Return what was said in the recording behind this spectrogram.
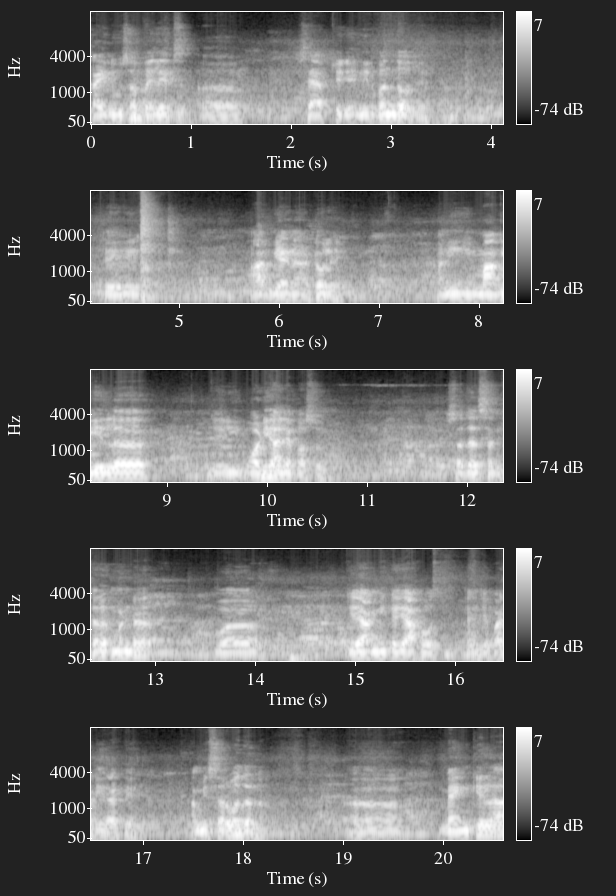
काही दिवसा पहिलेच सॅपचे जे निर्बंध होते ते आर बी आयने हटवले. आणि मागील जे ही बॉडी आल्यापासून सदर संचालक मंडळ व जे आम्ही काही आहोत त्यांचे पाठीराखे आम्ही सर्वजण बँकेला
